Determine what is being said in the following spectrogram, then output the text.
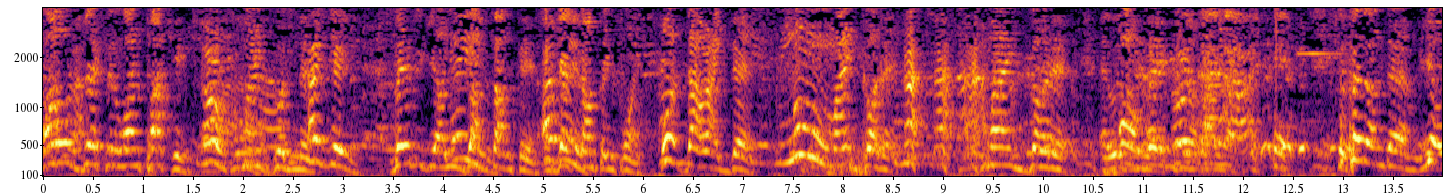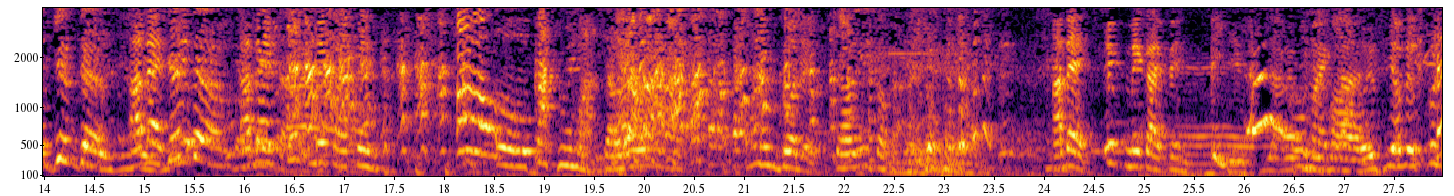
All dressed in one package. Oh my goodness. Baby girl, you Hey. got something. I just can't pinpoint. What's that right there? Oh my goodness. my goodness. Oh baby girl. Oh, Spit on them. Yo, give them. I bet. Give them. I bet strip make I think. Oh, Catwoman. my goodness. I bet strip make I think. Oh my god. If you have a fully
